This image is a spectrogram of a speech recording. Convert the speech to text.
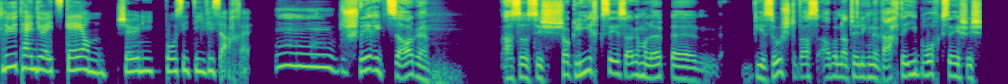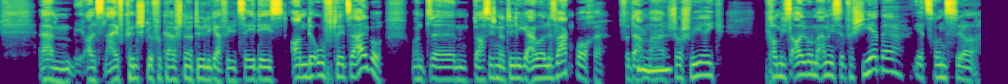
Die Leute haben ja jetzt gern schöne, positive Sachen. Hm, schwierig zu sagen. Also es ist schon gleich gesehen, sage ich mal, etwa wie sonst, was aber natürlich ein rechter Einbruch war, ist, ähm, als Live-Künstler verkaufst du natürlich auch viele CDs an den Auftritt selber. Und ähm, das ist natürlich auch alles weggebrochen. Von dem Mhm. her schon schwierig. Ich habe mein Album auch verschieben. Jetzt kommt es ja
